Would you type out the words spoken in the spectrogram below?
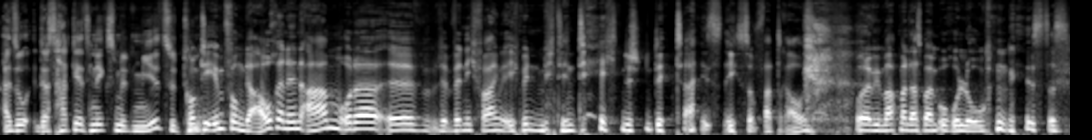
Also das hat jetzt nichts mit mir zu tun. Kommt die Impfung da auch in den Arm oder äh, wenn ich frage, ich bin mit den technischen Details nicht so vertraut. Oder wie macht man das beim Urologen? Ist das,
